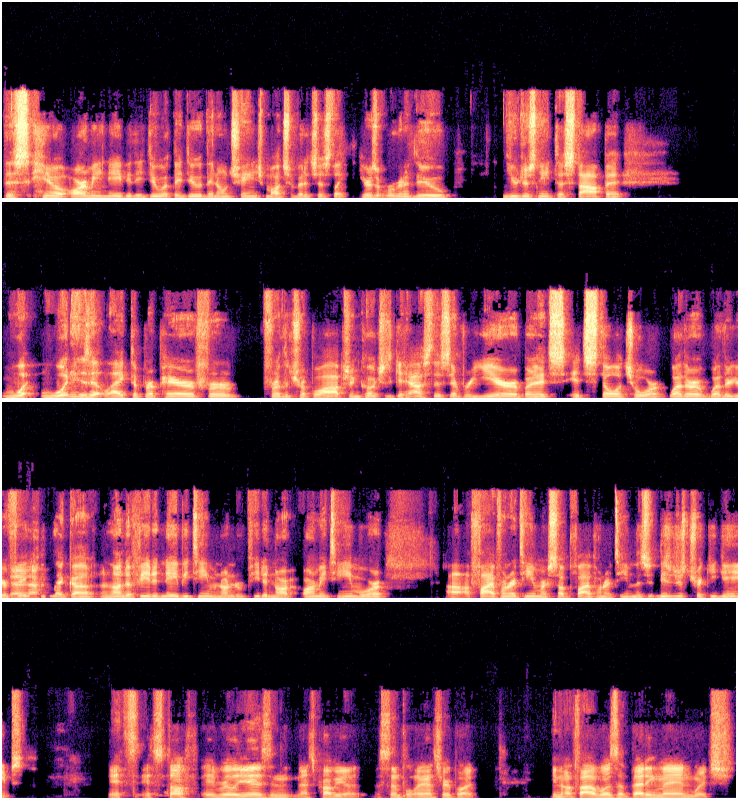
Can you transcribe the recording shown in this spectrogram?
this, you know, Army, Navy, they do what they do. They don't change much of it. It's just like, here's what we're going to do. You just need to stop it. What what is it like to prepare for for the triple option? Coaches get asked this every year, but it's it's still a chore. Whether whether you're yeah. facing like a, an undefeated Navy team, an undefeated Army team, or a 500 team or sub 500 team, this, these are just tricky games. It's it's tough. It really is, and that's probably a, a simple answer. But you know, if I was a betting man, which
